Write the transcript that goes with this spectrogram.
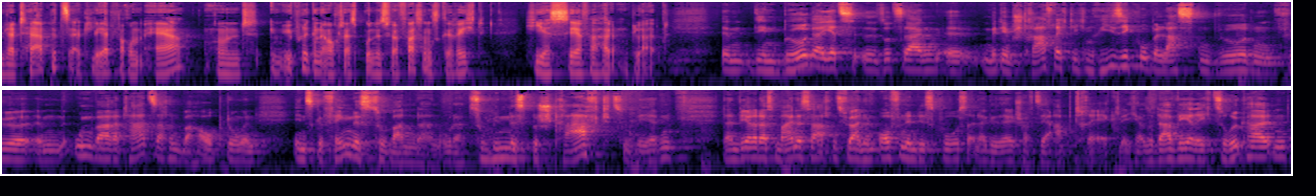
Müller-Terpitz erklärt, warum er und im Übrigen auch das Bundesverfassungsgericht hier sehr verhalten bleibt. Ähm, den Bürger jetzt äh, sozusagen äh, mit dem strafrechtlichen Risiko belasten würden, für ähm, unwahre Tatsachenbehauptungen ins Gefängnis zu wandern oder zumindest bestraft zu werden, dann wäre das meines Erachtens für einen offenen Diskurs einer Gesellschaft sehr abträglich. Also da wäre ich zurückhaltend.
